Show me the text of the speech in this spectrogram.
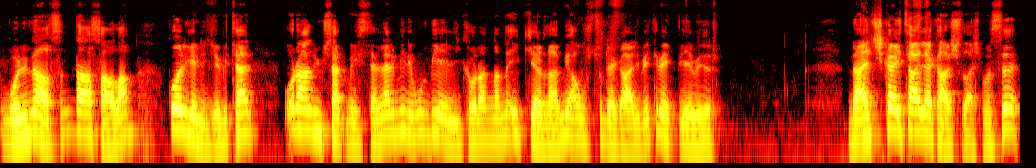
golünü alsın daha sağlam. Gol gelince biter. Oran yükseltmek isteyenler minimum 1.52 orandan da ilk yarıdan bir Avusturya galibiyeti bekleyebilir. Belçika İtalya karşılaşması.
